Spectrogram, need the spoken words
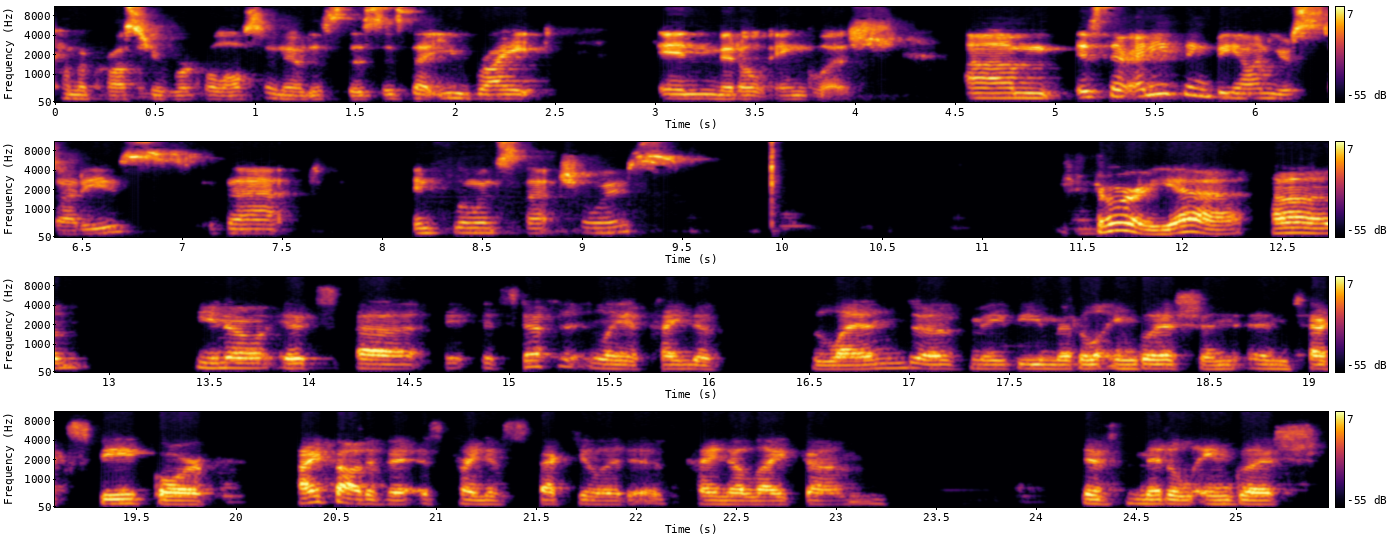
come across your work will also notice this is that you write in Middle English. Um, is there anything beyond your studies that influenced that choice? Sure. Yeah. Um, you know, it's uh, it's definitely a kind of blend of maybe Middle English and, and text speak, or I thought of it as kind of speculative, kind of like um, if Middle English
